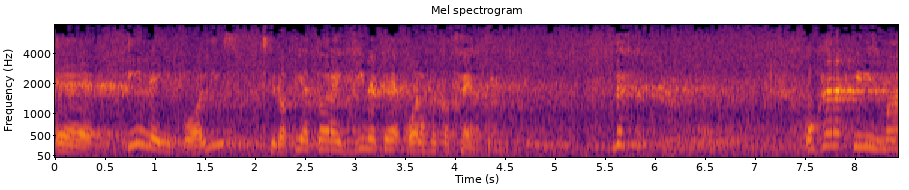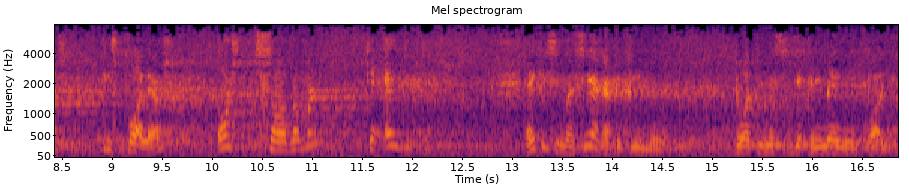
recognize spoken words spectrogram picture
ε, είναι η πόλη στην οποία τώρα γίνεται όλο αυτό το θέατρο. Δεύτερον ο χαρακτηρισμός της πόλεως ως Σόδομα και Αίγυπτος. Έχει σημασία αγαπητοί μου του ότι είναι συγκεκριμένη η πόλη.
